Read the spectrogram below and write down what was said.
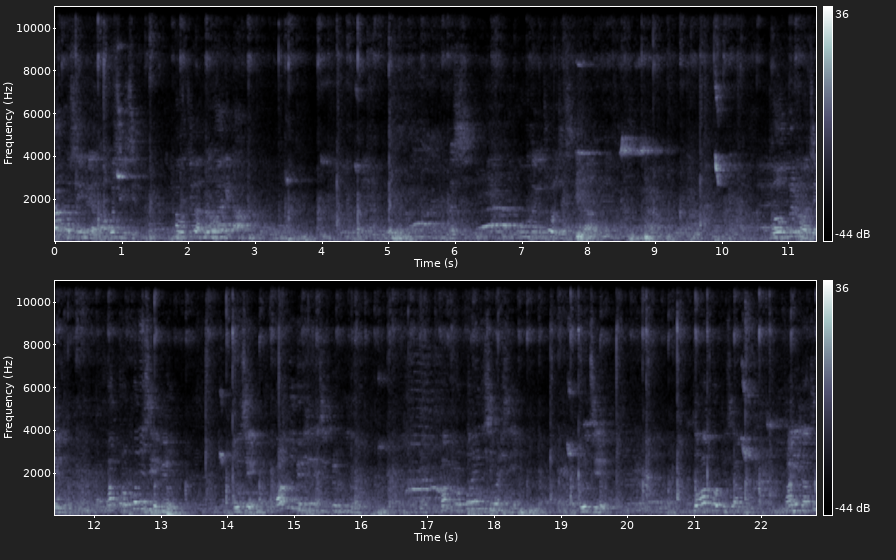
돼. 그렇지, 그렇지. 하고 뒤로 안 넘어가야겠다. 다시. 오무당이 쪽으로 쳤습니다. 더 끌고 왔지. 밖으로 퍼내세요, 위로. 그렇지. 방금 예전에 지금. 밖으로 퍼내듯이 버리시. 그렇지. 더 앞으로 펴시, 앞으로. 다리 낮추.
